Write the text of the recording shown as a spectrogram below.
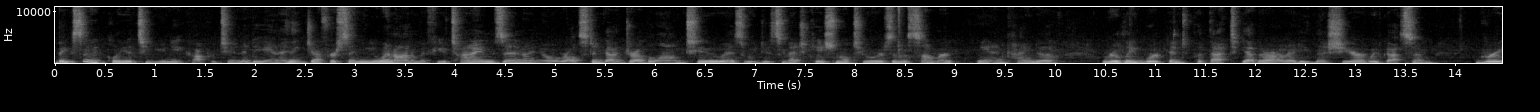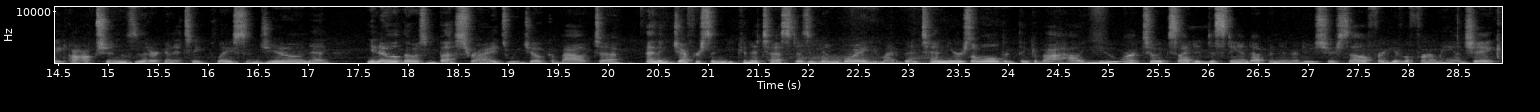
basically, it's a unique opportunity. And I think Jefferson, you went on them a few times, and I know Ralston got drug along too as we do some educational tours in the summer and kind of really working to put that together already this year. We've got some great options that are going to take place in June. And, you know, those bus rides we joke about. Uh, I think, Jefferson, you can attest as a young boy, you might have been 10 years old, and think about how you weren't too excited to stand up and introduce yourself or give a firm handshake.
